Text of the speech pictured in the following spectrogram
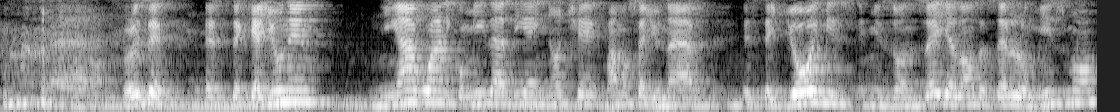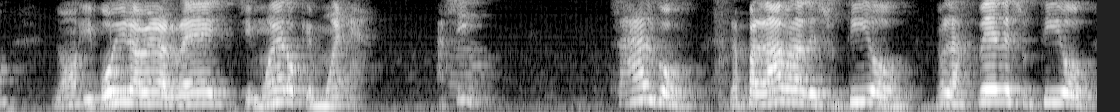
Pero dice, este, que ayunen ni agua ni comida día y noche, vamos a ayunar. Este, yo y mis, mis doncellas vamos a hacer lo mismo, ¿no? Y voy a ir a ver al rey, si muero, que muera. Así. O sea, algo. La palabra de su tío ¿no? La fe de su tío,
